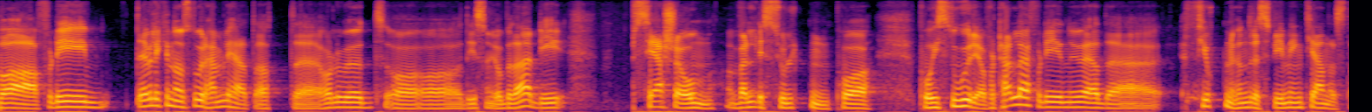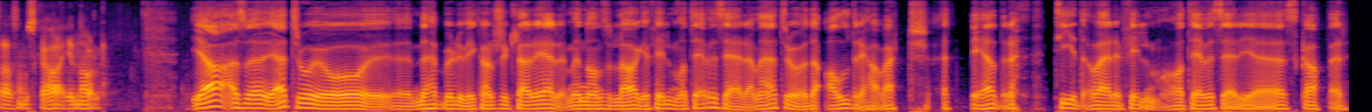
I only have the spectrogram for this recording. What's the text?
var. Fordi det er vel ikke noen stor hemmelighet at Hollywood og, og de som jobber der, de ser seg om, veldig sulten på, på historie å fortelle, fordi nå er det 1400 streamingtjenester som skal ha innhold. Ja, altså, jeg tror jo eh, Det burde vi kanskje klarere med noen som lager film og TV-serier, men jeg tror jo det aldri har vært et bedre tid å være film- og TV-serieskaper.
